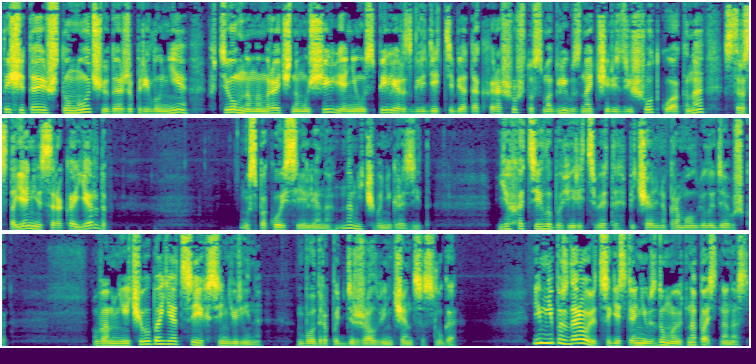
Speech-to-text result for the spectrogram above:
Ты считаешь, что ночью, даже при луне, в темном и мрачном ущелье они успели разглядеть тебя так хорошо, что смогли узнать через решетку окна с расстояния сорока ярдов? «Успокойся, Елена, нам ничего не грозит». «Я хотела бы верить в это», — печально промолвила девушка. «Вам нечего бояться их, сеньорина», — бодро поддержал Винченцо слуга. «Им не поздоровится, если они вздумают напасть на нас».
